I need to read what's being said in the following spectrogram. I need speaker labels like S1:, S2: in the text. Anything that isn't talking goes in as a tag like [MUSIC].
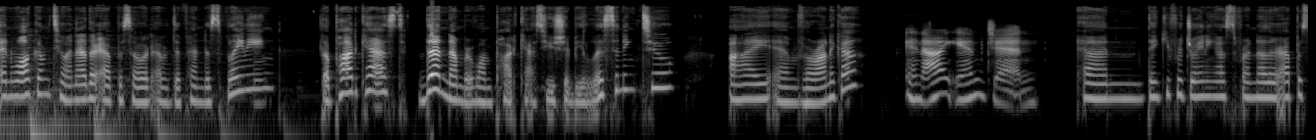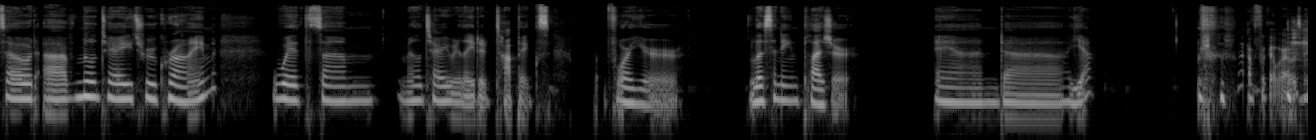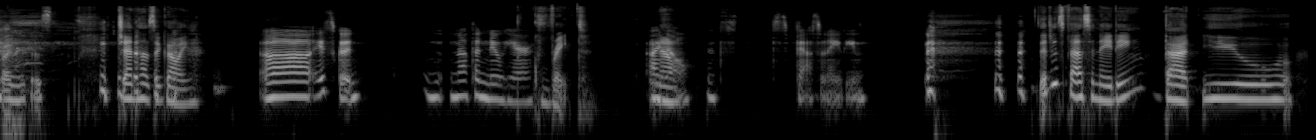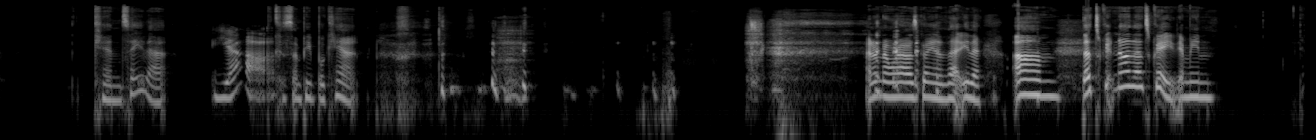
S1: And welcome to another episode of Depend Explaining, the podcast, the number one podcast you should be listening to. I am Veronica.
S2: And I am Jen.
S1: And thank you for joining us for another episode of Military True Crime with some military related topics for your listening pleasure. And uh, yeah, [LAUGHS] I forgot where I was going with this. [LAUGHS] Jen, how's it going?
S2: Uh, it's good. N- nothing new here.
S1: Great.
S2: I
S1: No.
S2: know. It's, it's fascinating. [LAUGHS]
S1: It is fascinating that you can say that
S2: Yeah.
S1: because some people can't. I don't know where I was going with that either. Um, that's great. No, that's great. I mean,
